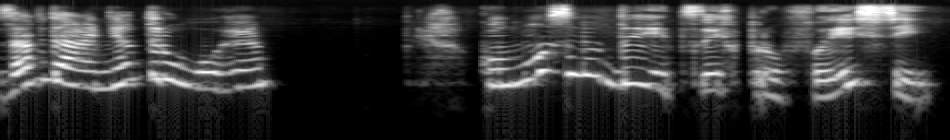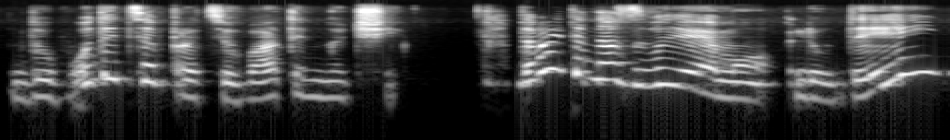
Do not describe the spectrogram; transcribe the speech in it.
Завдання друге. Кому з людей цих професій доводиться працювати вночі? Давайте назвемо людей,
